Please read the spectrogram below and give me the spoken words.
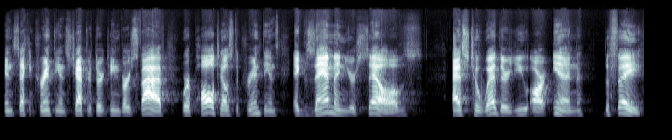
in 2 Corinthians chapter 13 verse 5 where Paul tells the Corinthians, "Examine yourselves as to whether you are in the faith."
